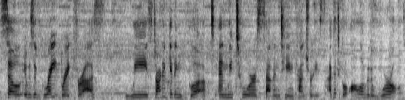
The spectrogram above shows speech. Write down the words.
So it was a great break for us. We started getting booked and we tour 17 countries. I got to go all over the world.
